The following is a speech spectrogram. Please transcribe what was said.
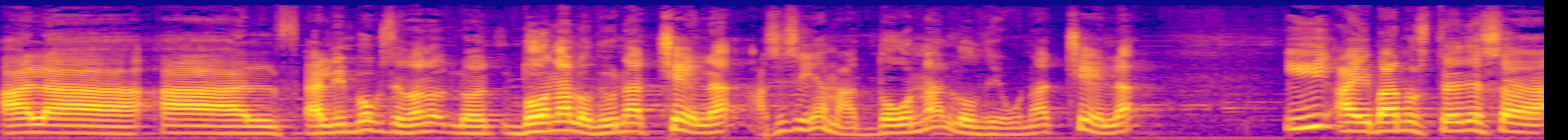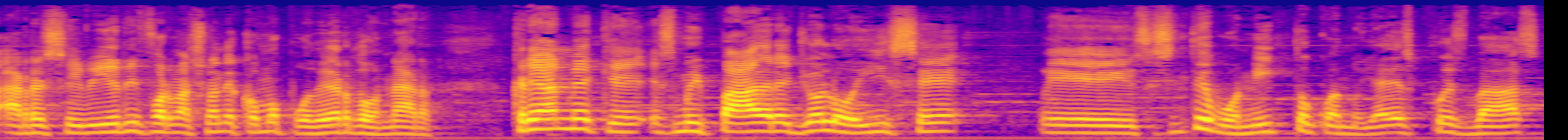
a la, al, inbox de Dona lo, de una chela, así se llama, Dona lo de una chela, y ahí van ustedes a, recibir información de cómo poder donar. Créanme que es muy padre, yo lo hice, eh, se siente bonito cuando ya después vas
